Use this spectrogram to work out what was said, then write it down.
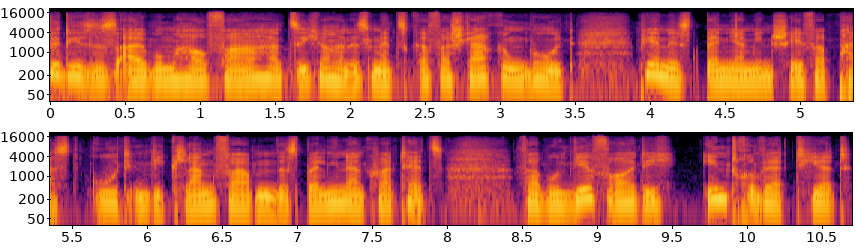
Für dieses Album How hat sich Johannes Metzger Verstärkung geholt. Pianist Benjamin Schäfer passt gut in die Klangfarben des Berliner Quartetts. Fabulierfreudig, introvertiert,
